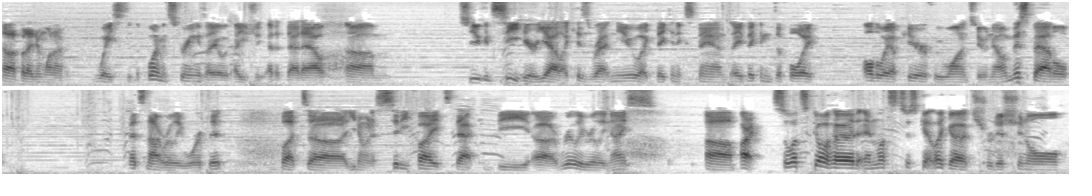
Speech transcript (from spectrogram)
uh, but I didn't want to waste the deployment screen, as I, I usually edit that out. Um, so you can see here, yeah, like his retinue, like they can expand, they, they can deploy all the way up here if we wanted to. Now in this battle, that's not really worth it. But uh, you know, in a city fight, that could be uh, really, really nice. Um, all right, so let's go ahead and let's just get like a traditional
